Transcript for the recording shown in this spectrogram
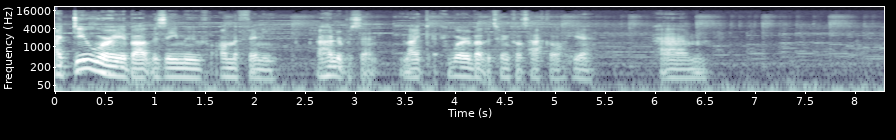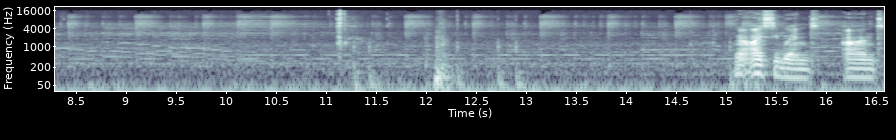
I do worry about the Z move on the Fini, 100%. Like, worry about the Twinkle Tackle here. Um, Icy Wind and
